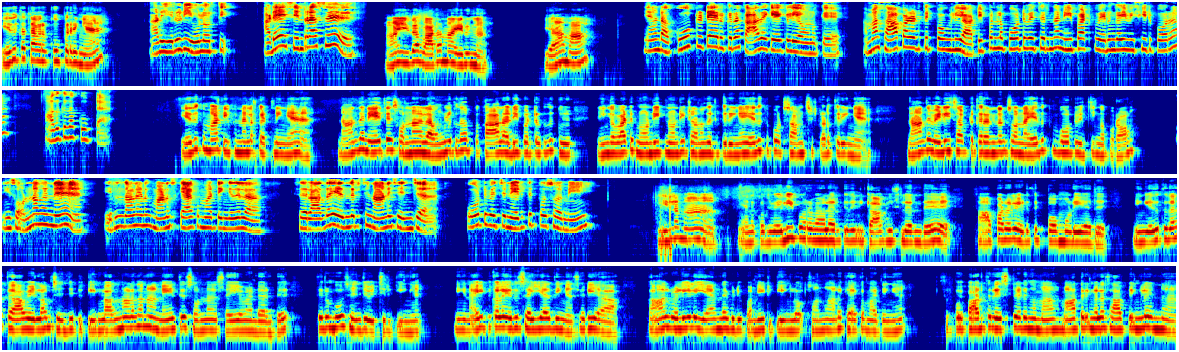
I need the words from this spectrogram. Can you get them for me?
எதுக்கு தவிர கூப்பிடுறீங்க? அட இருடி இவ்வளோ ஒருத்தி. அடே சின்ராசு. ஆ இதான் வரமா இருங்க. ஏமா ஏன்டா கூப்பிட்டுட்டே இருக்கிற காதை கேட்கலையா உனக்கு? அம்மா சாப்பாடு எடுத்துட்டு போகலையா? டிஃபன்ல போட்டு வச்சிருந்தா நீ பாட்டுக்கு வெறுங்கை வீசிட்டு போற? அதுக்கு தான் கூப்பிட்டேன். எதுக்குமா டிஃபன் எல்லாம் கட்டினீங்க? நான் தான் நேத்தே சொன்னால உங்களுக்கு தான் இப்போ கால் அடிபட்டிருக்குது. நீங்க பாட்டுக்கு நோண்டிட்டு நோண்டிட்டு நடந்துட்டு இருக்கீங்க எதுக்கு போட்டு சமைச்சிட்டு கிடக்குறீங்க? நான் தான் வெளியே சாப்பிட்டுக்கிறேன்னு சொன்னேன். எதுக்கு போட்டு வச்சீங்க அப்புறம்? நீ சொன்னவனே. இருந்தாலும் எனக்கு மனசு கேட்க மாட்டேங்குதுல. சரி அதான் எந்திரிச்சு நானே செஞ்சேன். போட்டு வச்சு எடுத்துட்டு போ சாமி. இல்லம்மா எனக்கு கொஞ்சம் வெளியே போற வேலை இருக்குது. இன்னைக்கு ஆஃபீஸ்ல இருந்து சாப்பாடெல்லாம் எடுத்துட்டு போக முடியாது. நீங்க எதுக்கு தான் தேவையில்லாம செஞ்சுட்டு இருக்கீங்களா அதனால தான் நான் நேத்தே சொன்னேன் செய்ய வேண்டான்ட்டு. திரும்பவும் செஞ்சு வச்சிருக்கீங்க. நீங்க நைட்டுக்கெல்லாம் எதுவும் செய்யாதீங்க சரியா? கால் வெளியில ஏன் இப்படி பண்ணிட்டு இருக்கீங்களோ சொன்னாலும் கேட்க மாட்டீங்க. சரி போய் படுத்து ரெஸ்ட் எடுங்கம்மா. மாத்திரைங்களா சாப்பிட்டீங்களா என்ன?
